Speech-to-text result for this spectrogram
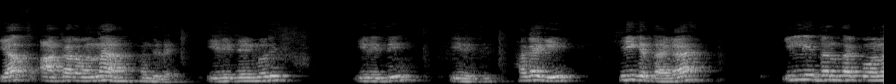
ಎಫ್ ಆಕಾರವನ್ನ ಹೊಂದಿದೆ. ಈ ರೀತಿಯಾಗಿ ನೋಡಿ? ಈ ರೀತಿ ಈ ರೀತಿ. ಹಾಗಾಗಿ ಹೀಗಿದ್ದಾಗ ಇಲ್ಲಿದ್ದಂತ ಕೋನ,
